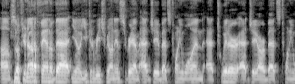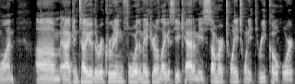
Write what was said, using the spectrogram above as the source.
Um, so if you're not a fan of that, you know, you can reach me on Instagram at jbets21, at Twitter at jrbets21. Um, and I can tell you the recruiting for the Make Your Own Legacy Academy summer 2023 cohort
